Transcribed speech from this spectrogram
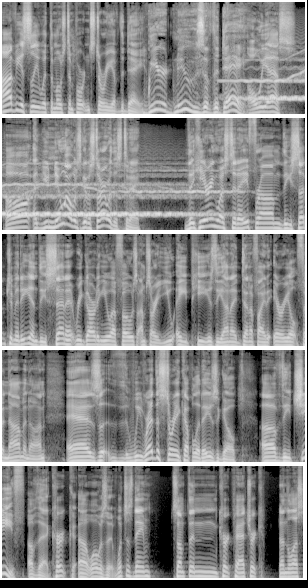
obviously with the most important story of the day. Weird news of the day. Oh, yes. Oh, you knew I was going to start with this today. The hearing was today from the subcommittee in the Senate regarding UFOs. I'm sorry, UAPs, the unidentified aerial phenomenon. As we read the story a couple of days ago of the chief of that, Kirk, uh, what was it? What's his name? Something Kirkpatrick, nonetheless,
